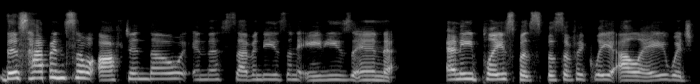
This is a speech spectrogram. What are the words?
This happened so often, though, in the 70s and 80s in any place, but specifically LA, which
